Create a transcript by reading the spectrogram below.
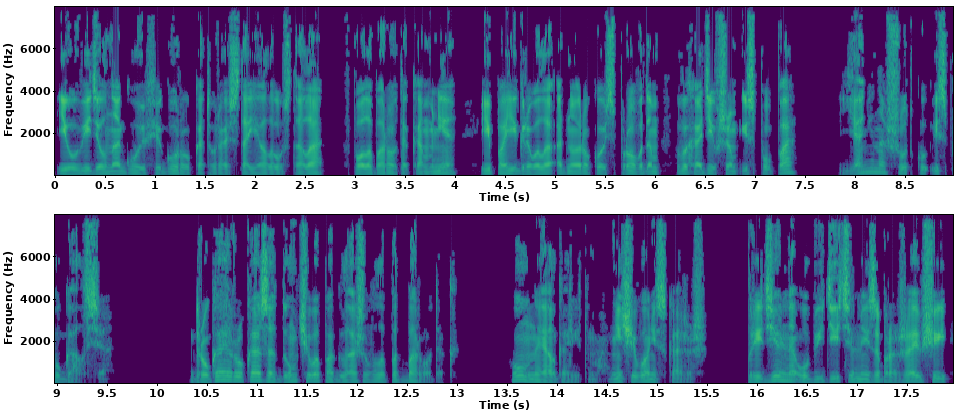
и увидел ногую фигуру, которая стояла у стола в полоборота ко мне и поигрывала одной рукой с проводом, выходившим из пупа, я не на шутку испугался. Другая рука задумчиво поглаживала подбородок. Умный алгоритм, ничего не скажешь. Предельно убедительно изображающий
